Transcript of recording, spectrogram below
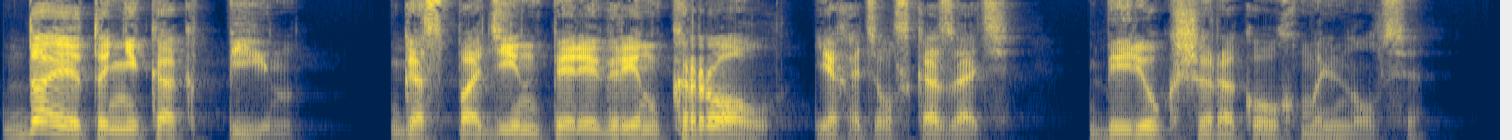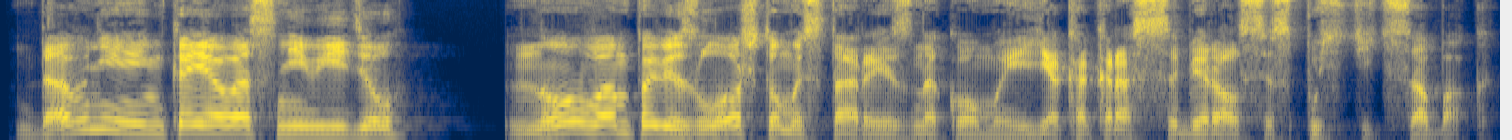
да это не как Пин. Господин Перегрин Кролл, я хотел сказать». Бирюк широко ухмыльнулся. «Давненько я вас не видел. Ну, вам повезло, что мы старые знакомые. Я как раз собирался спустить собак».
